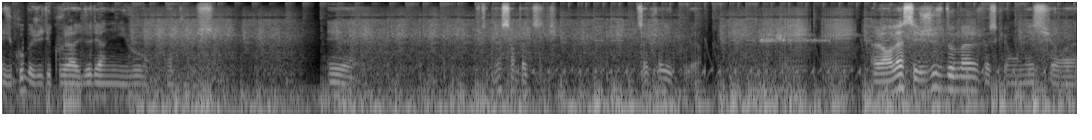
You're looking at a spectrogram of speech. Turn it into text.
Et du coup, bah, j'ai découvert les deux derniers niveaux en plus. Et euh, c'est bien sympathique. Sacré découverte. Alors là, c'est juste dommage parce qu'on est sur... Euh,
